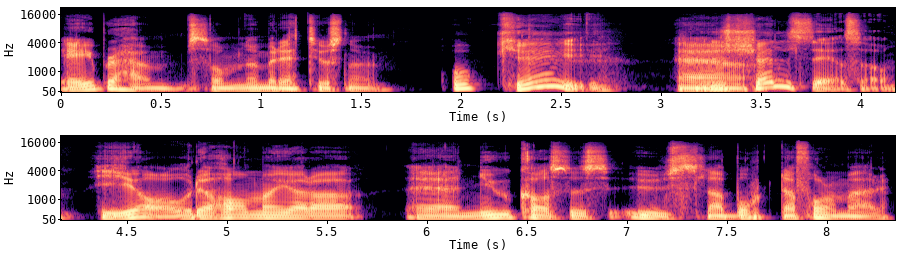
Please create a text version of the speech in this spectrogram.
Abraham som nummer ett just nu. Okej. Är Eh, Chelsea alltså. Ja, och det har med att göra eh, Newcastles usla bortaform här.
